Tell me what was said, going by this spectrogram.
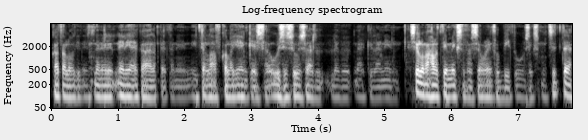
katalogit, niin ne neljä, neljä eka LPtä, niin niiden lafkalla Jenkeissä uusi Suicide-levymerkillä, niin silloin me haluttiin miksata se Oriental Beat uusiksi. Mutta sitten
